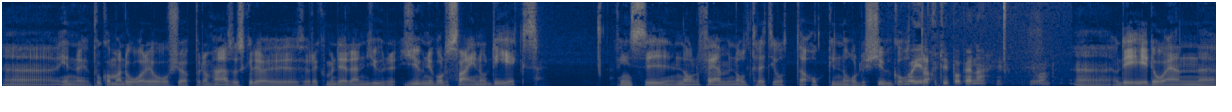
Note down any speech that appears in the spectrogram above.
eh, inne på Commandore och köper de här så skulle jag ju rekommendera en Uni- Uniball Sino DX. Finns i 05, 038 och 028. Vad är det för typ av penna? Johan? Eh, och det är då en... eh,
